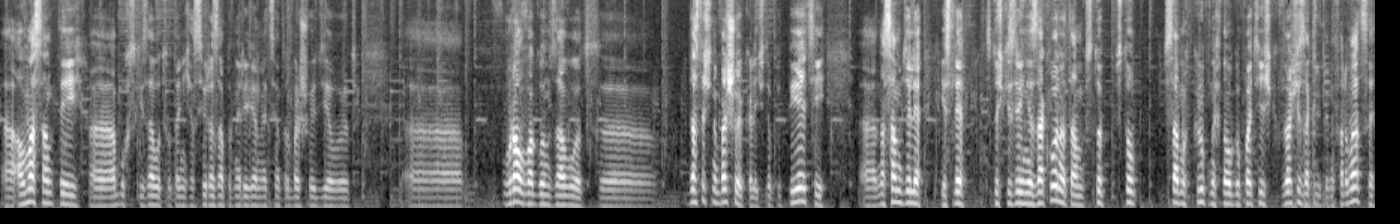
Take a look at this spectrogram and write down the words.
Э, Алмаз Антей, э, Обуховский завод, вот они сейчас северо-западный региональный центр большой делают. Э, Урал вагонзавод. Э, достаточно большое количество предприятий. Э, на самом деле, если с точки зрения закона, там 100, 100 самых крупных налогоплательщиков вообще закрытая информация.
